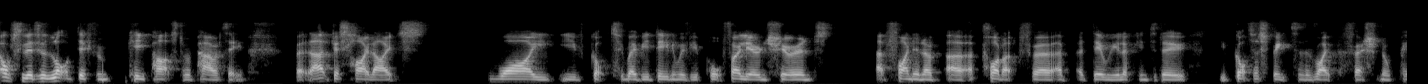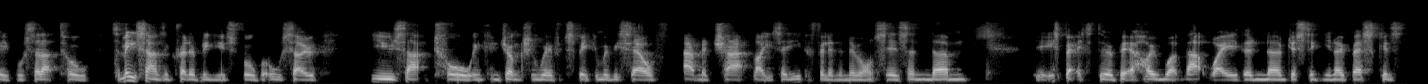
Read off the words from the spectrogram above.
obviously there's a lot of different key parts to a power team, but that just highlights why you've got to maybe dealing with your portfolio insurance, uh, finding a, a product for a, a, deal you're looking to do. You've got to speak to the right professional people. So that tool to me sounds incredibly useful, but also use that tool in conjunction with speaking with yourself, having a chat. Like you said, you can fill in the nuances, and um, it's better to do a bit of homework that way than uh, just think you know best. Because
